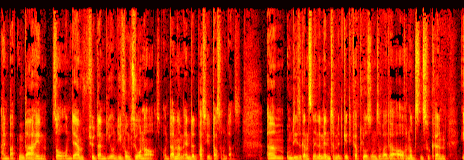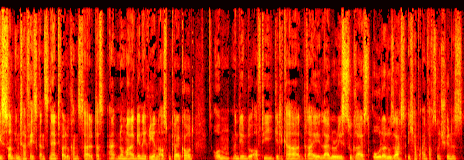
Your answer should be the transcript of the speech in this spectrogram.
ein Button dahin, so und der führt dann die und die Funktion aus und dann am Ende passiert das und das. Ähm, um diese ganzen Elemente mit GTK Plus und so weiter auch nutzen zu können, ist so ein Interface ganz nett, weil du kannst halt das äh, normal generieren aus dem Quellcode, um, indem du auf die GTK 3 Libraries zugreifst, oder du sagst, ich habe einfach so ein schönes,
